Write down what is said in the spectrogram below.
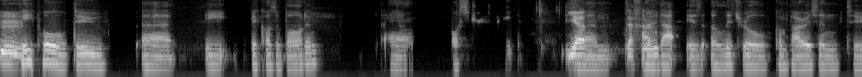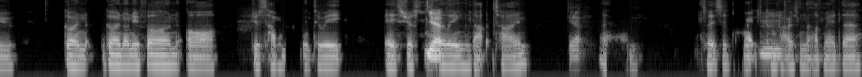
Mm. people do uh, eat because of boredom um, or street Yeah. um, definitely. and that is a literal comparison to going going on your phone or just having something to eat. It's just Yeah. filling that time. Yeah. Um, so it's a direct Mm. comparison that I've made there.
